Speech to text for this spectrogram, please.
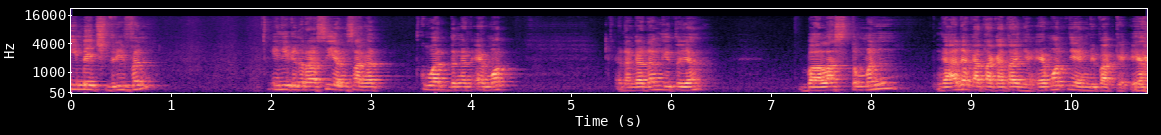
image driven. Ini generasi yang sangat kuat dengan emot. Kadang-kadang gitu ya. Balas temen, nggak ada kata-katanya. Emotnya yang dipakai ya.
